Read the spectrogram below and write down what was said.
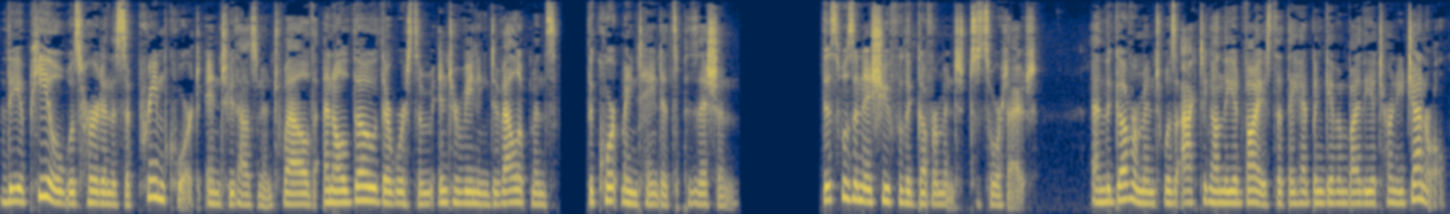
The appeal was heard in the Supreme Court in 2012, and although there were some intervening developments, the court maintained its position. This was an issue for the government to sort out, and the government was acting on the advice that they had been given by the Attorney General.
